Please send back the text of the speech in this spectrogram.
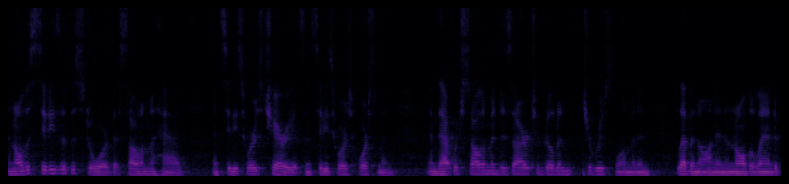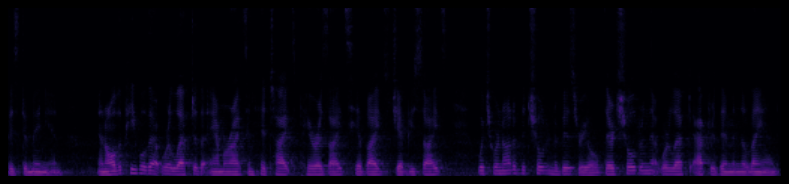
and all the cities of the store that Solomon had, and cities for his chariots, and cities for his horsemen, and that which Solomon desired to build in Jerusalem and in Lebanon and in all the land of his dominion. And all the people that were left of the Amorites and Hittites, Perizzites, Hivites, Jebusites, which were not of the children of Israel, their children that were left after them in the land,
